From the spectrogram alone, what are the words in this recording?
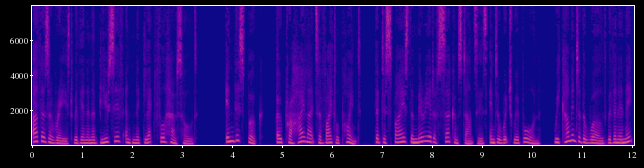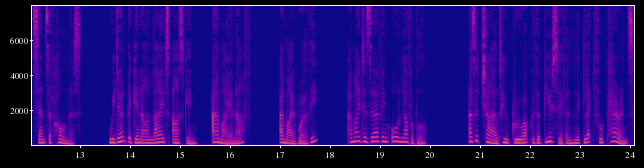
others are raised within an abusive and neglectful household. In this book, Oprah highlights a vital point that despite the myriad of circumstances into which we're born, we come into the world with an innate sense of wholeness. We don't begin our lives asking, Am I enough? Am I worthy? Am I deserving or lovable? As a child who grew up with abusive and neglectful parents,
